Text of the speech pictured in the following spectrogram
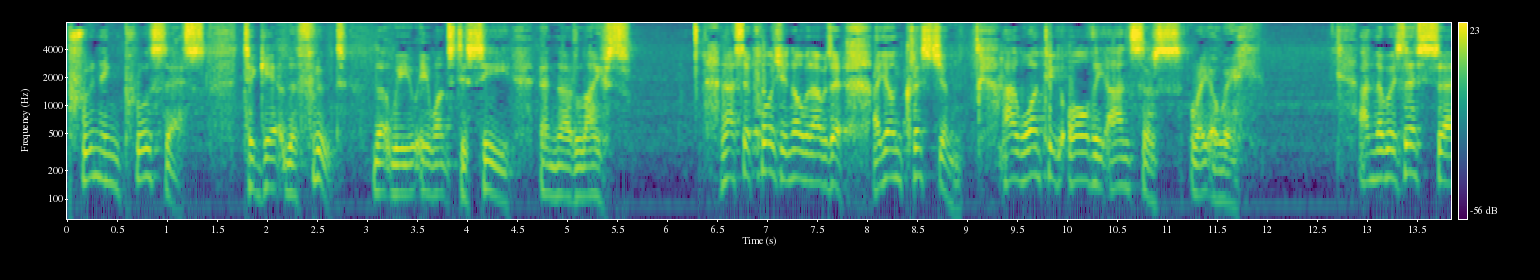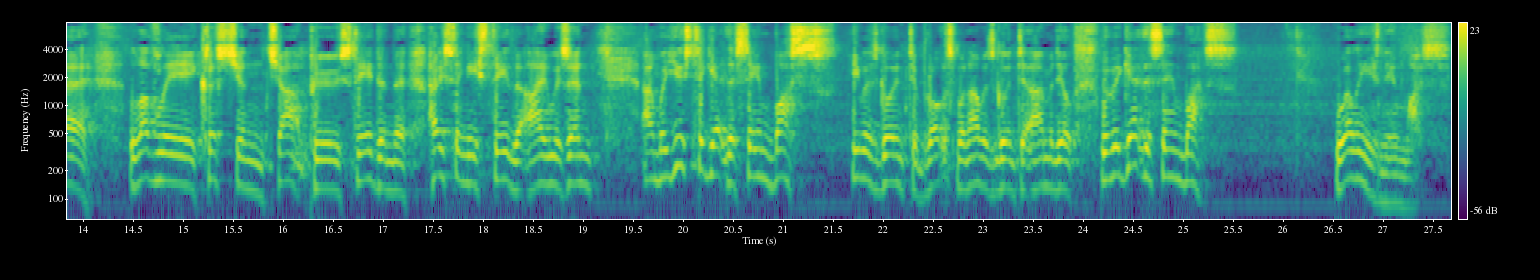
pruning process to get the fruit that we, He wants to see in our lives. And I suppose, you know, when I was a, a young Christian, I wanted all the answers right away. And there was this uh, lovely Christian chap who stayed in the housing estate that I was in, and we used to get the same bus. He was going to Broxburn, I was going to Armadale. We would get the same bus. Willie, his name was.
